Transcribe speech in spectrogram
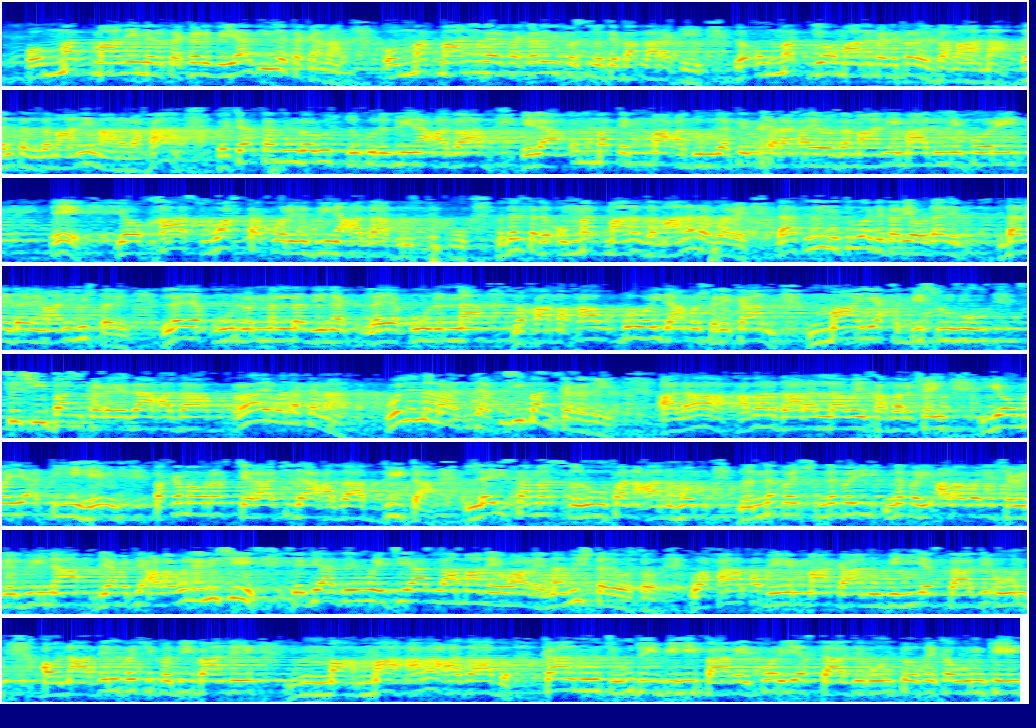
امت معنی مې ته کړې بیا دې ته کنه امت معنی مې ته کړې په سورۃ بقره کې د امت یو معنی مې کړې زمانہ دلته زمانه معنی راخه که چرته مونږ روستو کول دوی نه عذاب الی امه معدوده ترغه یو زمانی معلومه پوری یو خاص وخت پورې د دین عذاب رسو کو نو دلته د امت معنی زمانہ دا غواړي دا چې نه یتو چې تر یو ډلې ډلې ډلې معنی نشته لري لا یقولن الذين لا یقولن نو خامخا وای دا مشرکان ما يحبسه سشي بند کړي دا عذاب راي ولا کنا ولنا راځي دا سشي بند کړي الا خبردار الله وای خبر شي یوم یاتیهم پکم اورس چراشی دا عذاب دوی تا لیس مصروفا عنهم نو نبش نبی نبی اړول شوی د دوی نه بیا به اړول نشي چې بیا دی وای چې الله ما نه واړې نه نشته وته وحاق بهم ما كانوا به یستاذون او نازل بشي په دوی باندې ما هغه عذاب کانو چې دوی به پاره پور یستاذون توګه کوونکې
